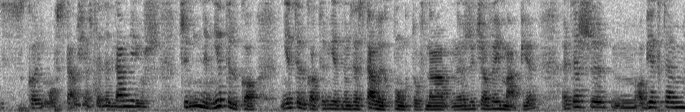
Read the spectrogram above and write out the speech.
Skolimów stał się wtedy dla mnie już czym innym, nie tylko, nie tylko tym jednym ze stałych punktów na życiowej mapie, ale też mm, obiektem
